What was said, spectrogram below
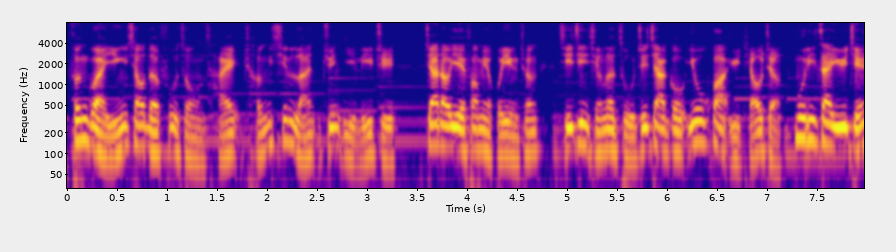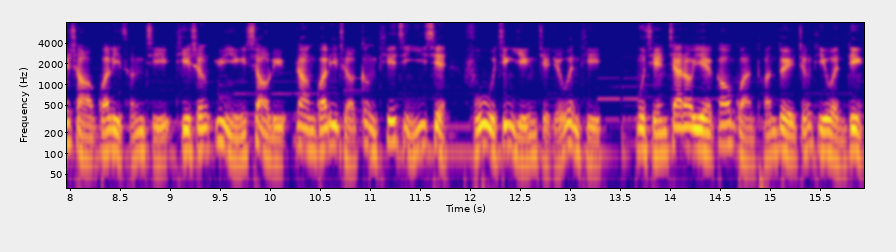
分管营销的副总裁程新兰均已离职。佳兆业方面回应称，其进行了组织架构优化与调整，目的在于减少管理层级，提升运营效率，让管理者更贴近一线，服务经营，解决问题。目前，佳兆业高管团队整体稳定，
